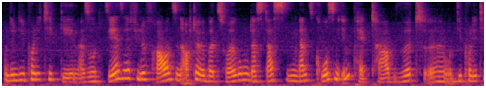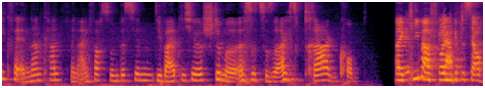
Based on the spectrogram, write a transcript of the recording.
und in die Politik gehen. Also sehr, sehr viele Frauen sind auch der Überzeugung, dass das einen ganz großen Impact haben wird äh, und die Politik verändern kann, wenn einfach so ein bisschen die weibliche Stimme sozusagen zum Tragen kommt. Bei Klimafreunden ja. gibt es ja auch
